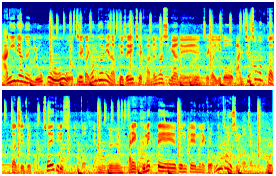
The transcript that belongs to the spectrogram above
아니면은 요거 제가 현금이나 계좌이체 가능하시면은 제가 이거 17,000원까지도 맞춰 해드릴 수 있거든요. 네. 만약에 금액 배분 때문에 그럼 혼자 오신 거죠? 네.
